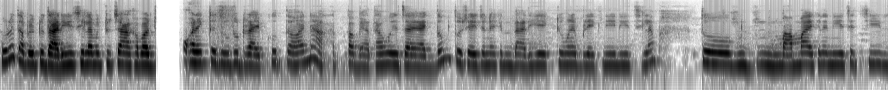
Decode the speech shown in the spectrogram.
করে তারপরে একটু দাঁড়িয়েছিলাম, একটু চা খাবার অনেকটা যেহেতু ড্রাইভ করতে হয় না, হাত পা ব্যথা হয়ে যায় একদম। তো সেই জন্য এখানে দাঁড়িয়ে একটু মানে ব্রেক নিয়ে নিয়েছিলাম। তো মাম্মা এখানে নিয়েছে চিপস,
